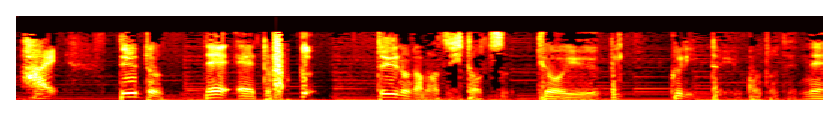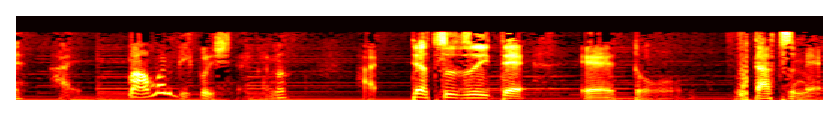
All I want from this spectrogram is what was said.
はい。というと、で、えっ、ー、と、服というのがまず一つ、共有びっくりということでね。はい。まあ、あんまりびっくりしないかな。はい。では続いて、えっ、ー、と、二つ目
